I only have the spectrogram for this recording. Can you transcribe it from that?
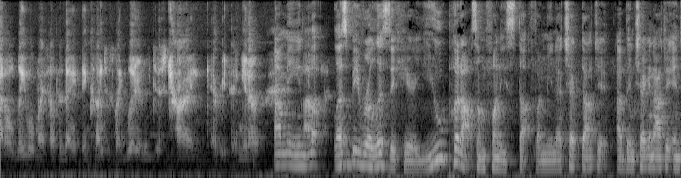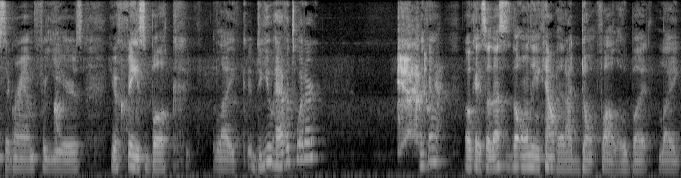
I don't label myself as anything because I'm just like literally just trying everything. You know. I mean, let, let's be realistic here. You put out some funny stuff. I mean, I checked out your. I've been checking out your Instagram for years. Your Facebook, like, do you have a Twitter Yeah. I have account? Okay, so that's the only account that I don't follow, but like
